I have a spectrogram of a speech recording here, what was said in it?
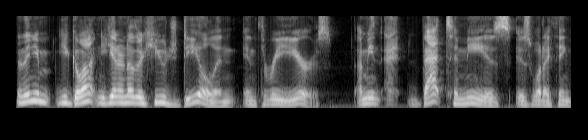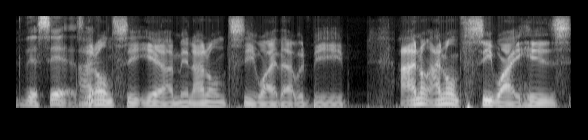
And then you, you go out and you get another huge deal in, in three years. I mean, that to me is is what I think this is. I don't see. Yeah, I mean, I don't see why that would be. I don't. I don't see why his.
